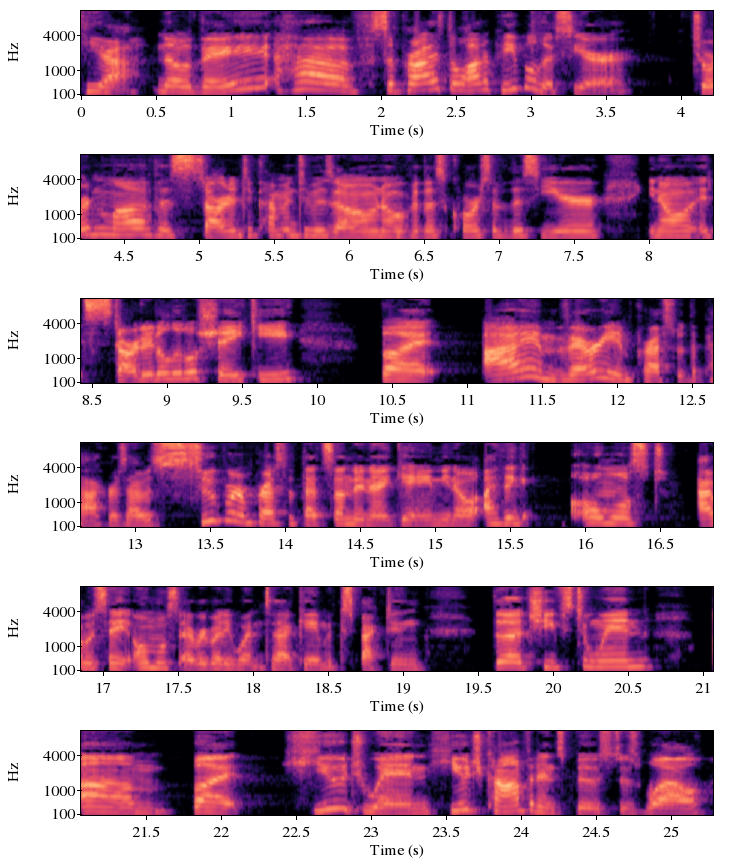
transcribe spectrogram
Yeah, no, they have surprised a lot of people this year. Jordan Love has started to come into his own over this course of this year. You know, it started a little shaky, but I am very impressed with the Packers. I was super impressed with that Sunday night game. You know, I think almost I would say almost everybody went into that game expecting the Chiefs to win. Um, but huge win, huge confidence boost as well.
